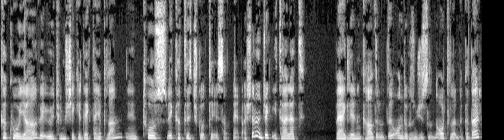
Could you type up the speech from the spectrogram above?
kakao yağı ve öğütülmüş çekirdekten yapılan toz ve katı çikolatayı satmaya başlar. Ancak ithalat vergilerinin kaldırıldığı 19. yüzyılın ortalarına kadar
